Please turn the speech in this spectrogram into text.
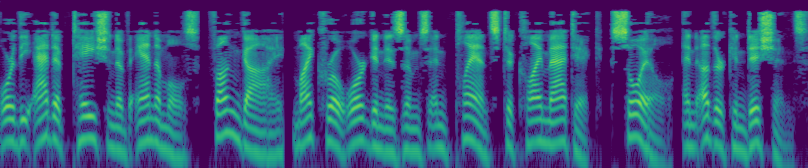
or the adaptation of animals, fungi, microorganisms and plants to climatic, soil, and other conditions.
